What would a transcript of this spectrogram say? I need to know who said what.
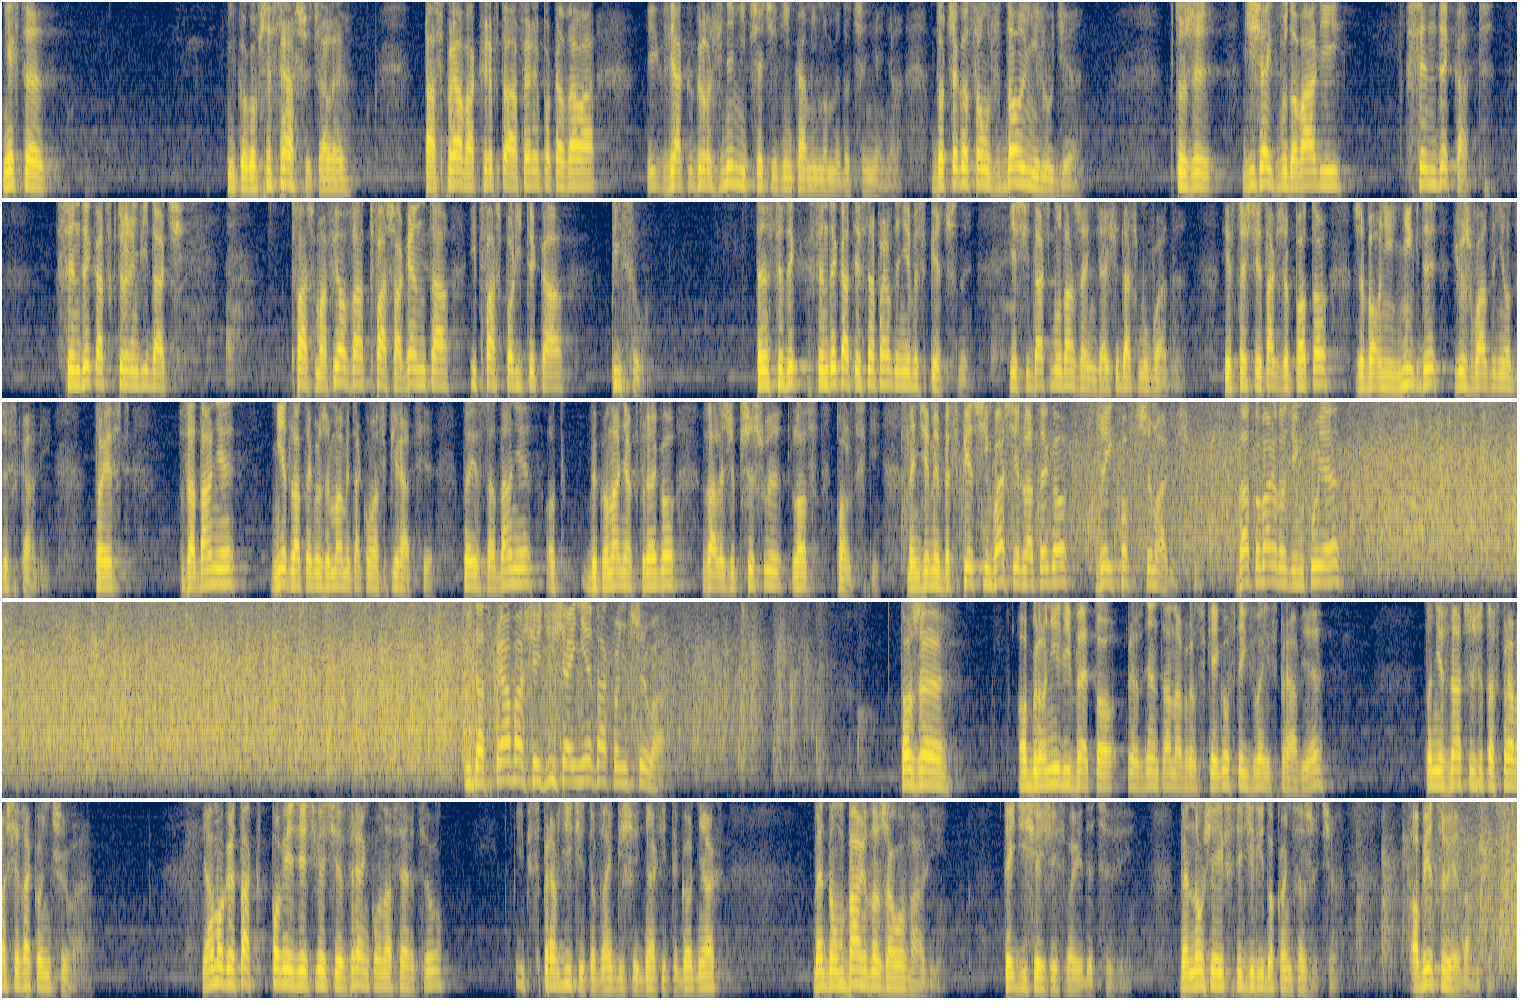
Speaker 1: Nie chcę nikogo przestraszyć, ale ta sprawa kryptoafery pokazała, z jak groźnymi przeciwnikami mamy do czynienia. Do czego są zdolni ludzie, którzy dzisiaj zbudowali syndykat. Syndykat, w którym widać twarz mafioza, twarz agenta i twarz polityka PiSu. Ten syndyk- syndykat jest naprawdę niebezpieczny, jeśli dać mu narzędzia, jeśli dać mu władzę. Jesteście także po to, żeby oni nigdy już władzy nie odzyskali. To jest zadanie nie dlatego, że mamy taką aspirację. To jest zadanie, od wykonania którego zależy przyszły los Polski. Będziemy bezpieczni właśnie dlatego, że ich powstrzymaliśmy. Za to bardzo dziękuję. I ta sprawa się dzisiaj nie zakończyła. To, że obronili weto prezydenta Nawrockiego w tej złej sprawie, to nie znaczy, że ta sprawa się zakończyła. Ja mogę tak powiedzieć, wiecie, z ręką na sercu i sprawdzicie to w najbliższych dniach i tygodniach. Będą bardzo żałowali tej dzisiejszej swojej decyzji. Będą się jej wstydzili do końca życia. Obiecuję wam to.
